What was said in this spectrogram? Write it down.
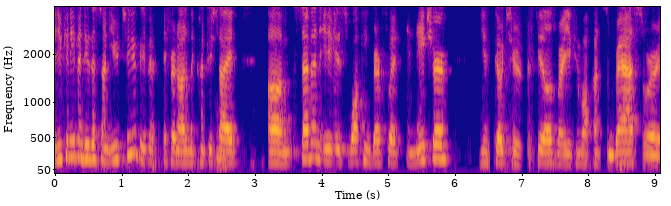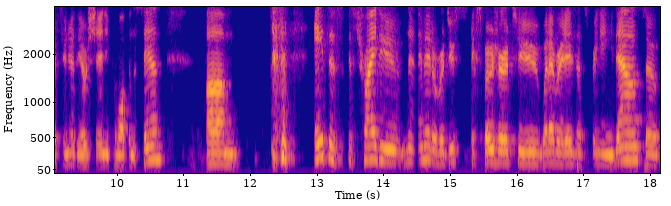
And you can even do this on YouTube, even if you're not in the countryside. Um, seven is walking barefoot in nature. You go to a field where you can walk on some grass, or if you're near the ocean, you can walk in the sand. Um, Eighth is, is try to limit or reduce exposure to whatever it is that's bringing you down. So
